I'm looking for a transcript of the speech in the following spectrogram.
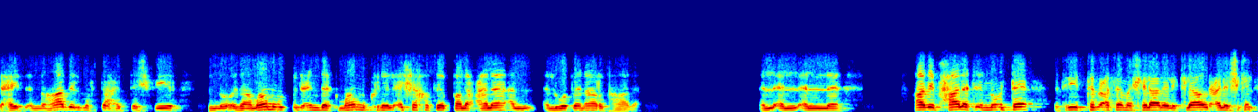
بحيث إنه هذا المفتاح التشفير إنه إذا ما موجود عندك ما ممكن اي شخص يطلع على ال webinar هذا. ال ال ال هذه بحالة إنه أنت تريد تبعثه من خلال ال cloud على شكل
